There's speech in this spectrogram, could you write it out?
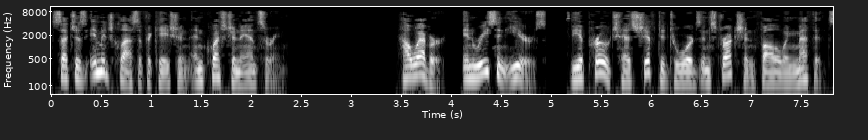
such as image classification and question answering. However, in recent years, the approach has shifted towards instruction following methods.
